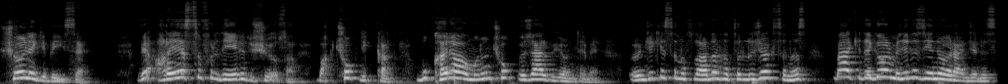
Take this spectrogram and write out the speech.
şöyle gibi ise ve araya sıfır değeri düşüyorsa bak çok dikkat bu kare almanın çok özel bir yöntemi. Önceki sınıflardan hatırlayacaksınız belki de görmediğiniz yeni öğrenciniz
